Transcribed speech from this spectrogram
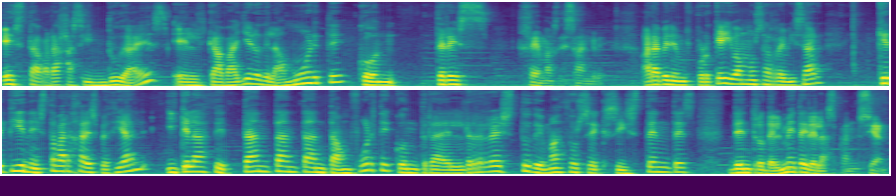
Esta baraja sin duda es el Caballero de la Muerte con tres gemas de sangre. Ahora veremos por qué y vamos a revisar qué tiene esta baraja de especial y qué la hace tan tan tan tan fuerte contra el resto de mazos existentes dentro del meta y de la expansión.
